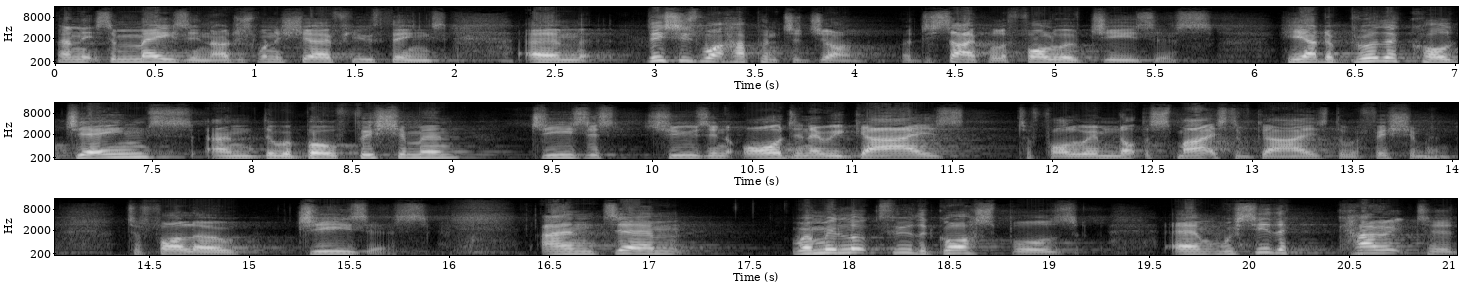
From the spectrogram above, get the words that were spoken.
And it's amazing. I just want to share a few things. Um, this is what happened to John, a disciple, a follower of Jesus. He had a brother called James, and they were both fishermen. Jesus choosing ordinary guys to follow him, not the smartest of guys, they were fishermen, to follow Jesus. And um, when we look through the Gospels, um, we see the character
